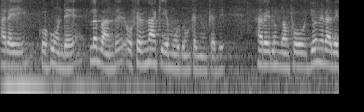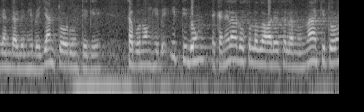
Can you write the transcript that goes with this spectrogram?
haray ko hunde labande o felnaki e muɗum kañum kadi. Haray ɗum ɗon fo jomiraɓe gandal ɓe heeɓe janto ɗum tigui saabu noon heɓe itti ɗum e kaniraɗo sallllahu alayhi wa sallam makito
